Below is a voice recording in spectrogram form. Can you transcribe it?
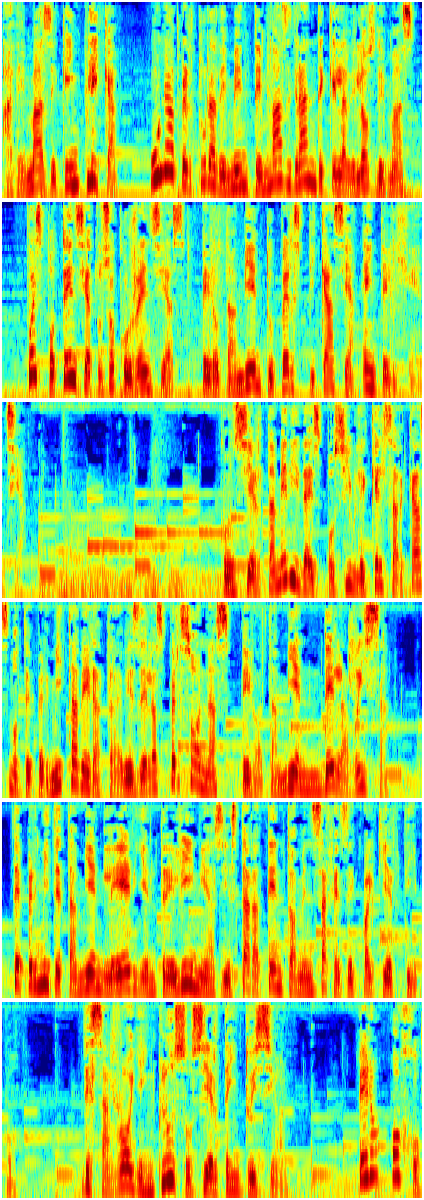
además de que implica una apertura de mente más grande que la de los demás, pues potencia tus ocurrencias, pero también tu perspicacia e inteligencia. Con cierta medida es posible que el sarcasmo te permita ver a través de las personas, pero también de la risa. Te permite también leer y entre líneas y estar atento a mensajes de cualquier tipo. Desarrolla incluso cierta intuición. Pero, ojo,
